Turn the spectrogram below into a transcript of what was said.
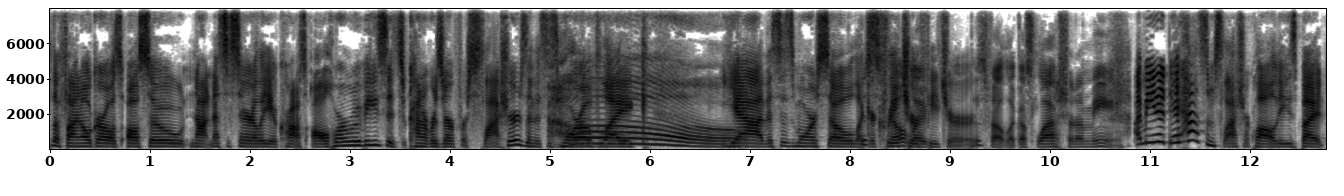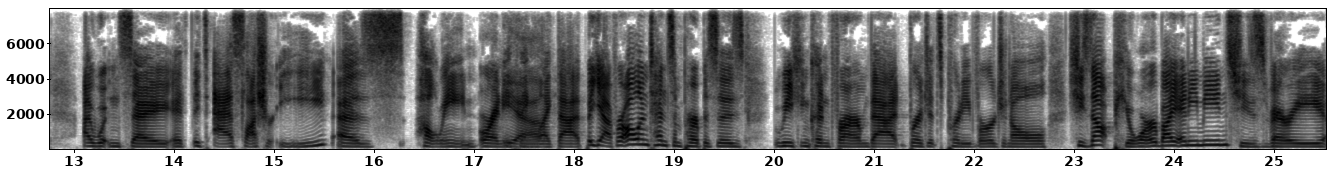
The Final Girl is also not necessarily across all horror movies. It's kind of reserved for slashers, and this is more of like, oh. Oh. yeah, this is more so like This a creature like- feature. This felt like a slasher to me. I mean, it, it has some slasher qualities, but I wouldn't say it, it's as slasher y as Halloween or anything Yeah. like that. But yeah, for all intents and purposes, we can confirm that Bridget's pretty virginal. She's not pure by any means. She's very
